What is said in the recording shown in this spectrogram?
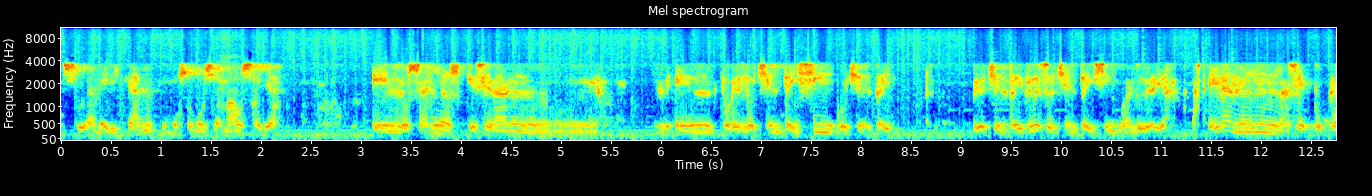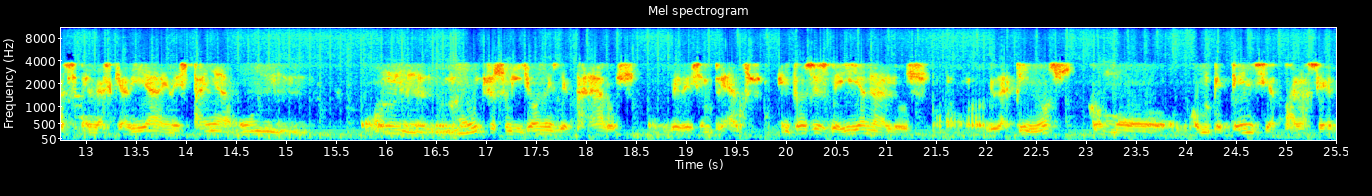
sudamericano, como somos llamados allá, en los años que serán por el 85, 80, 83, 85 anduve allá. Eran unas épocas en las que había en España un muchos millones de parados, de desempleados. Entonces veían a los latinos como competencia para hacer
